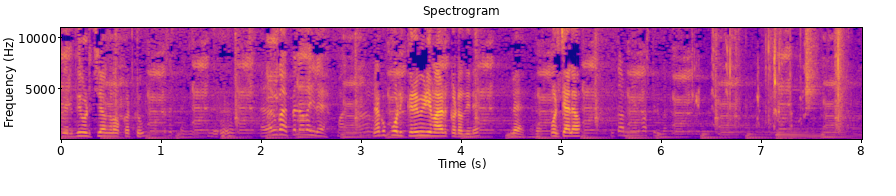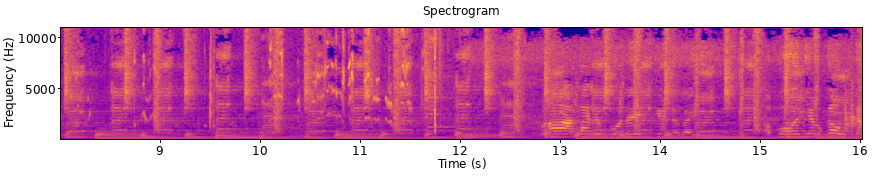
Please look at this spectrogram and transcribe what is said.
വെറുതെ പിടിച്ച് ഞങ്ങളൊക്കെ ഇട്ടു ഞങ്ങൾക്ക് പൊളിക്കൽ വീഡിയോ മാറിക്കട്ടോ പിന്നെ. അല്ലേ പൊളിച്ചാലോ? അപ്പൊ നമുക്ക് ഔട്ട്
